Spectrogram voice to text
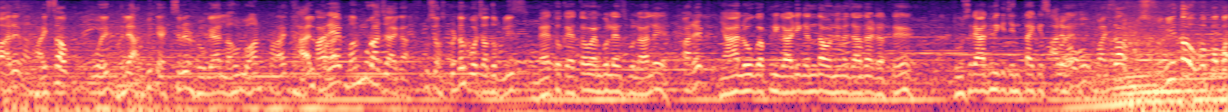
अरे भाई साहब वो एक भले आदमी का एक्सीडेंट हो गया लहू लुहान पड़ा घायल अरे- है मरमुरा जाएगा। उसे हॉस्पिटल पहुँचा दो प्लीज़ मैं तो कहता हूँ एंबुलेंस बुला ले। अरे यहाँ लोग अपनी गाड़ी गंदा होने में ज़्यादा डरते हैं। दूसरे आदमी की चिंता किसको अरे है? ओ भाई साहब सुनिए तो ओ बाबा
